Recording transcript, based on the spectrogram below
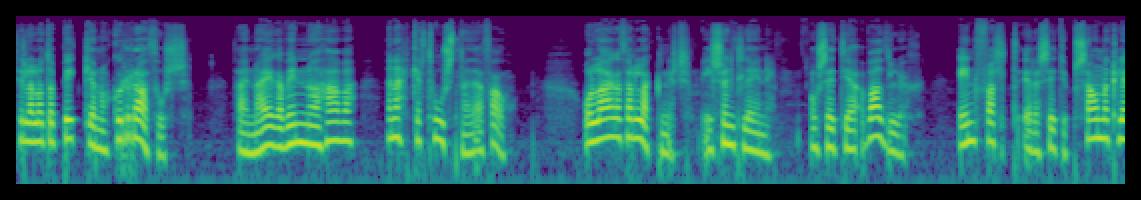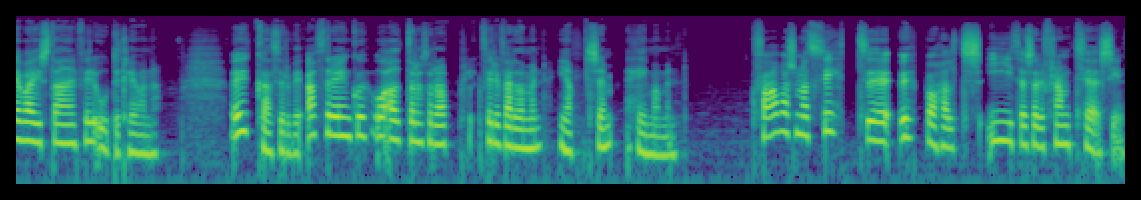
til að láta byggja nokkur raðhús. Það er næga vinnu að hafa en ekkert húsnæði að fá. Og laga þar lagnir í sundleginni og setja vaðlög. Einfalt er að setja upp sánaklefa í staðin fyrir útiklefana. Auka þurfi afþreyingu og aðdrátturafl fyrir ferðamenn, jamt sem heimamenn. Hvað var svona þitt uppáhalds í þessari framtíðasín?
